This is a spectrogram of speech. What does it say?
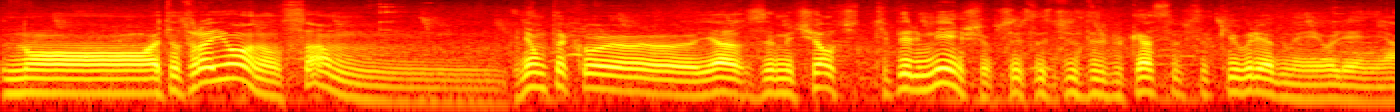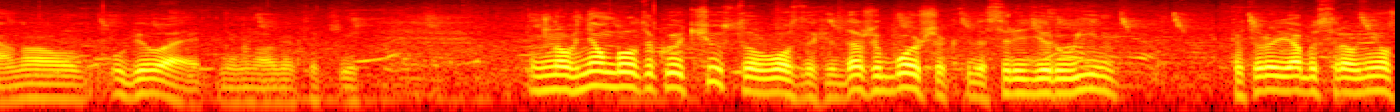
Но этот район, он сам В нем такое, я замечал, теперь меньше, потому что джентрификация все-таки вредное явление, оно убивает немного таких. Но в нем было такое чувство в воздухе, даже больше, когда среди руин, которое я бы сравнил,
